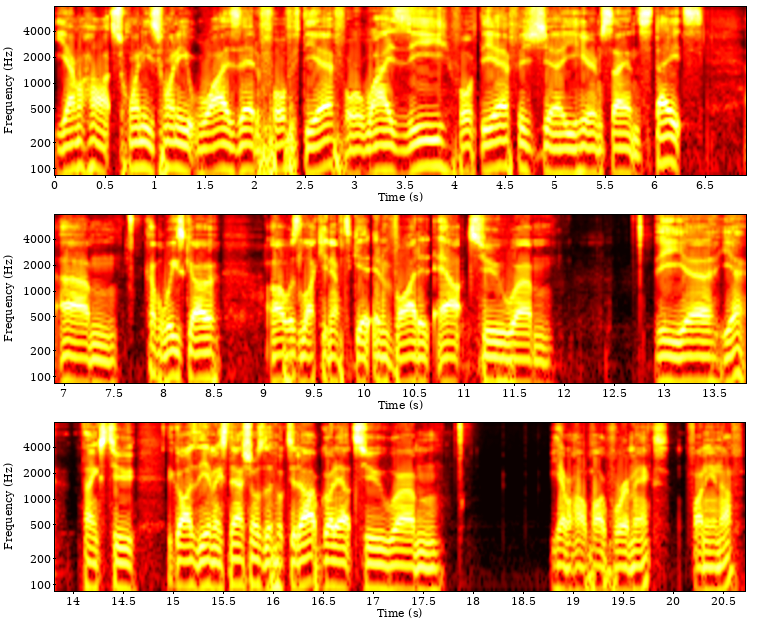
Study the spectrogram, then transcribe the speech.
Yamaha 2020 YZ 450F or YZ 450F, as uh, you hear him say in the States. Um, a couple weeks ago, I was lucky enough to get invited out to um, the, uh, yeah, thanks to the guys at the MX Nationals that hooked it up, got out to um, Yamaha Park 4MX, funny enough.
